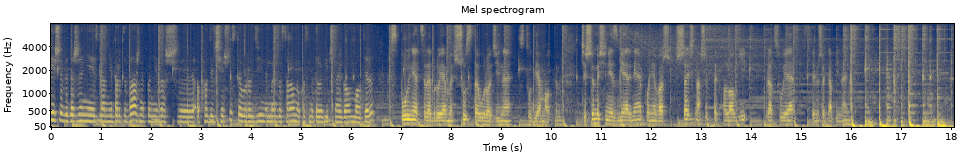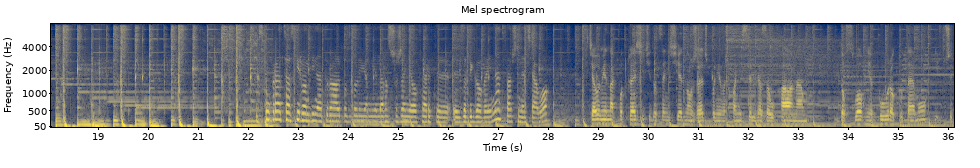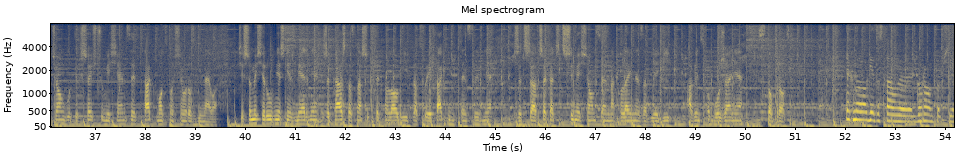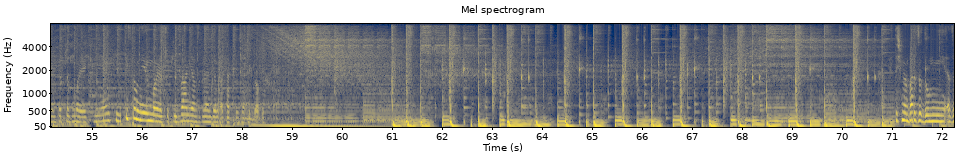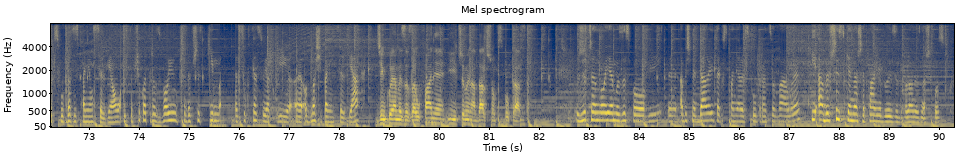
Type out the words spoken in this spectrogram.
Dzisiejsze wydarzenie jest dla mnie bardzo ważne, ponieważ e, obchodzę dzisiaj szóste urodziny mojego salonu kosmetologicznego Motyl. Wspólnie celebrujemy szóste urodziny Studia Motyl. Cieszymy się niezmiernie, ponieważ sześć naszych technologii pracuje w tymże gabinecie. Współpraca z firmą Binatural pozwoliła mi na rozszerzenie oferty e, zabiegowej na twarz i na ciało. Chciałbym jednak podkreślić i docenić jedną rzecz, ponieważ pani Sylwia zaufała nam dosłownie pół roku temu i w przeciągu tych sześciu miesięcy tak mocno się rozwinęła. Cieszymy się również niezmiernie, że każda z naszych technologii pracuje tak intensywnie, że trzeba czekać 3 miesiące na kolejne zabiegi, a więc obłożenie 100%. Technologie zostały gorąco przyjęte przez moje klientki i spełniły moje oczekiwania względem efektów zabiegowych. Jesteśmy bardzo dumni ze współpracy z panią Sylwią. Jest to przykład rozwoju, przede wszystkim sukcesu, jaki e, odnosi pani Sylwia. Dziękujemy za zaufanie i liczymy na dalszą współpracę. Życzę mojemu zespołowi, y, abyśmy dalej tak wspaniale współpracowały i aby wszystkie nasze panie były zadowolone z naszych usług.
